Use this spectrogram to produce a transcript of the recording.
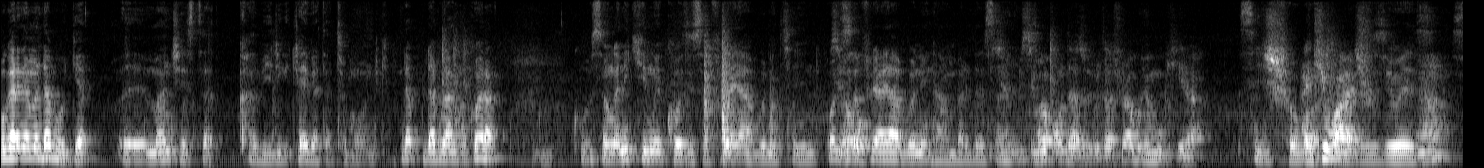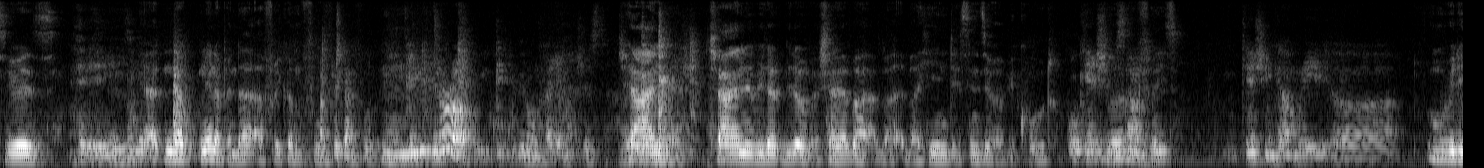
ubugari nama ndaburya eh, manchester kabiri cyangwa gatatu mu ndwi. Nda- ndabwanka kubera kubusonga ni kimwe koza isafuriya yabwo n'ikindi koza isafuriya yabwo ni intambara idasanzwe. Udazo- udashobora guhemukira sishobora Akiwacu. siwezi. Huh? siwezi. Ni- nda- mi napenda african food. African food. Mm. biroroha ku- kubironka hariya manchester. Cyane cyane bira- biroroshye ari aba- ba- bahinde sinzi babikura ko kenshi bisanzwe kenshi ngaha muri uh, umubiri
